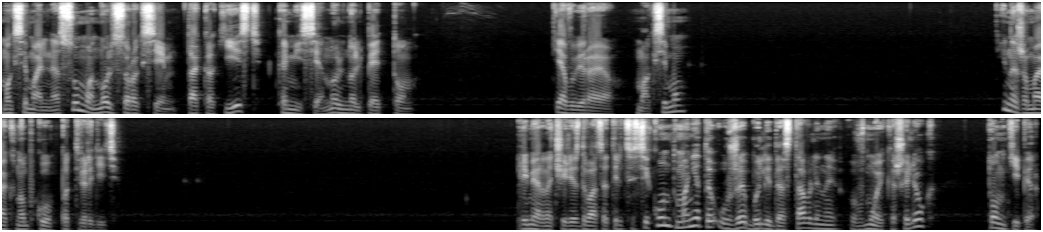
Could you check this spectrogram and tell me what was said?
Максимальная сумма 0.47, так как есть комиссия 0.05 тонн. Я выбираю максимум и нажимаю кнопку «Подтвердить». Примерно через 20-30 секунд монеты уже были доставлены в мой кошелек TonKeeper.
